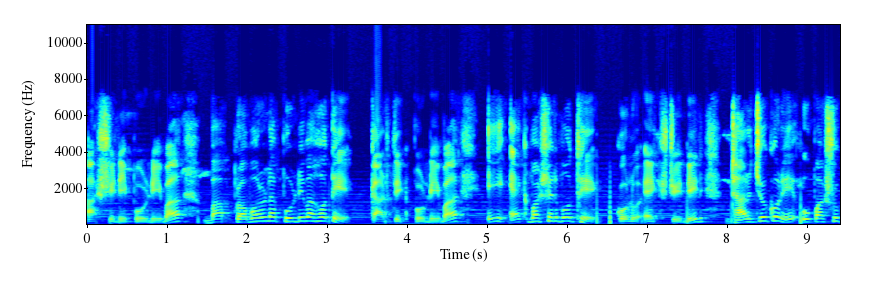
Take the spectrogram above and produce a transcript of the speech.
আশ্বিনী পূর্ণিমা বা প্রবরণা পূর্ণিমা হতে কার্তিক পূর্ণিমা এই এক মাসের মধ্যে কোনো একটি দিন ধার্য করে উপাসক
